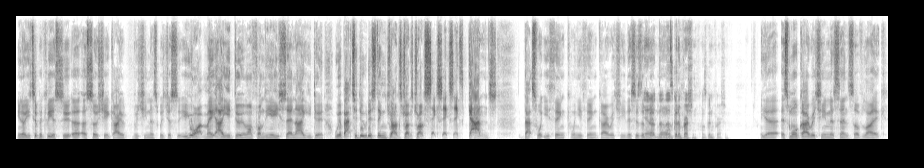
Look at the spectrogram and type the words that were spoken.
you know you typically assu- uh, associate Guy Ritchiness with just you alright mate? How you doing? I'm from the east end. How you doing? We're about to do this thing? Drugs drugs drugs sex sex sex guns. That's what you think when you think Guy Ritchie. This is a yeah, bit that, more that's a good impression. That's a good impression. Yeah it's more Guy Ritchie in the sense of like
